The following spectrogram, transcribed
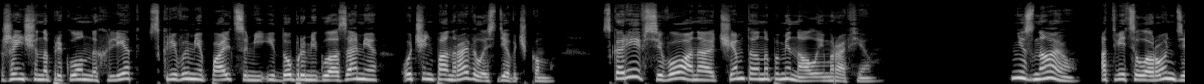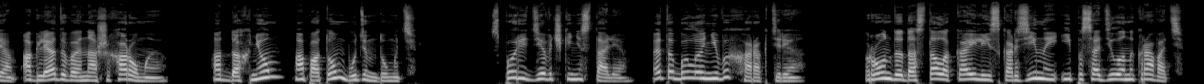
Женщина преклонных лет, с кривыми пальцами и добрыми глазами, очень понравилась девочкам. Скорее всего, она чем-то напоминала им Рафи. «Не знаю», — ответила Ронди, оглядывая наши хоромы. «Отдохнем, а потом будем думать». Спорить девочки не стали. Это было не в их характере. Ронда достала Кайли из корзины и посадила на кровать.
